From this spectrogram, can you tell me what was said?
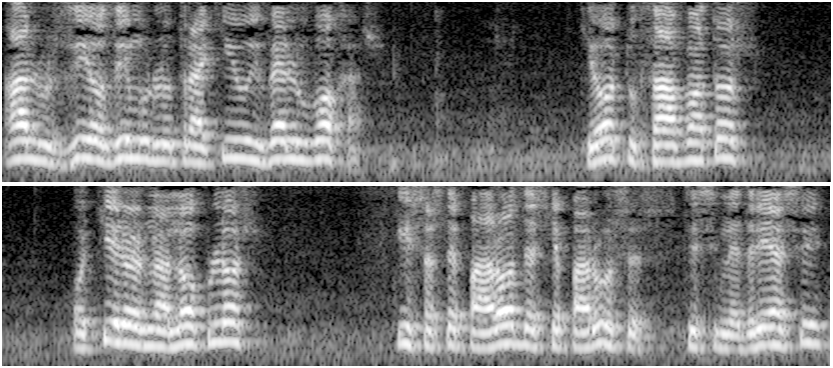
άλλους δύο δήμους Λουτρακίου Ιβέλου Βόχας. Και ό του θαύματος ο κύριος Νανόπουλος, είσαστε παρόντες και παρούσες στη συνεδρίαση,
